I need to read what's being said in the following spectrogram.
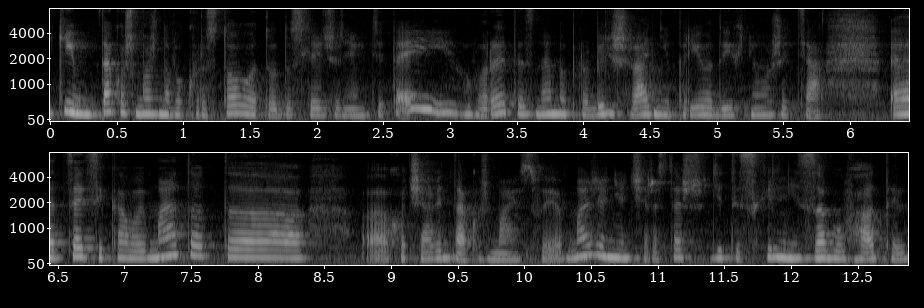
який також можна використовувати у дослідженнях дітей і говорити з ними про більш ранні періоди їхнього життя. Е, Це цікавий метод, е, хоча він також має свої обмеження через те, що діти схильні забувати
